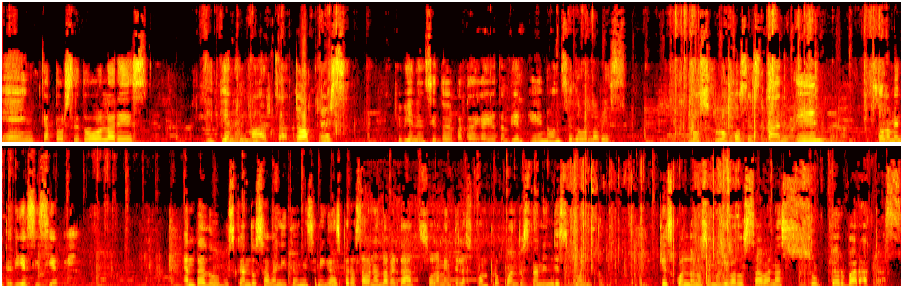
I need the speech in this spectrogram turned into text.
en 14 dólares y tienen marca Dockers que vienen siendo de pata de gallo también en 11 dólares. Los flojos están en solamente 17. He andado buscando sabanitas mis amigas, pero sábanas la verdad solamente las compro cuando están en descuento que es cuando nos hemos llevado sábanas súper baratas.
